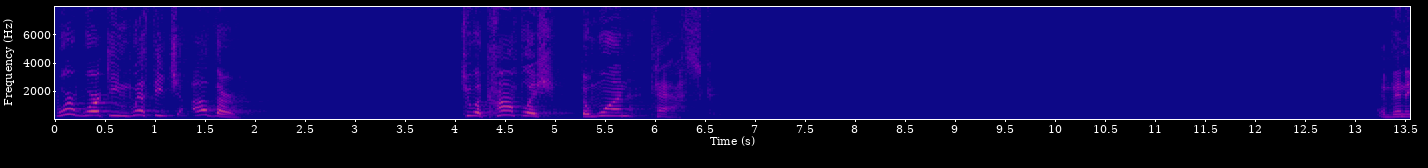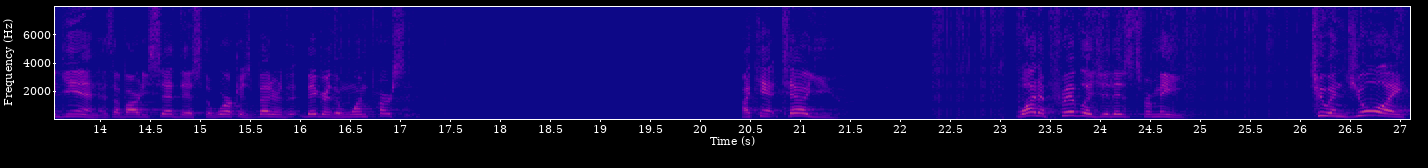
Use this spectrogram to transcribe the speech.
we're working with each other to accomplish the one task. And then again, as I've already said this, the work is better, bigger than one person. I can't tell you what a privilege it is for me to enjoy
